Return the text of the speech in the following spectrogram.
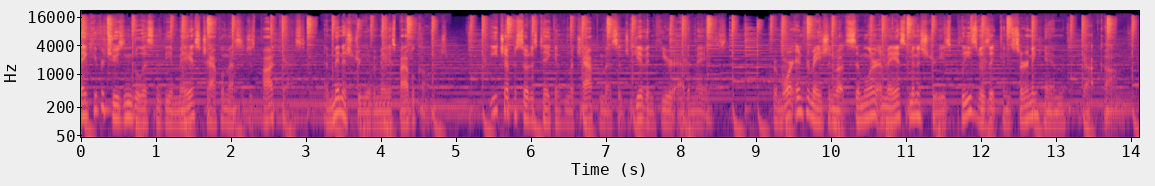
Thank you for choosing to listen to the Emmaus Chapel Messages podcast, a ministry of Emmaus Bible College. Each episode is taken from a chapel message given here at Emmaus. For more information about similar Emmaus ministries, please visit concerninghim.com.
